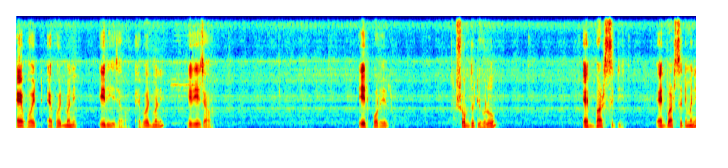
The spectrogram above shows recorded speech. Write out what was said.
অ্যাভয়েড অ্যাভয়েড মানে এড়িয়ে যাওয়া অ্যাভয়েড মানে এড়িয়ে যাওয়া। এরপরের শব্দটি হলো অ্যাডভার্সিটি অ্যাডভার্সিটি মানে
